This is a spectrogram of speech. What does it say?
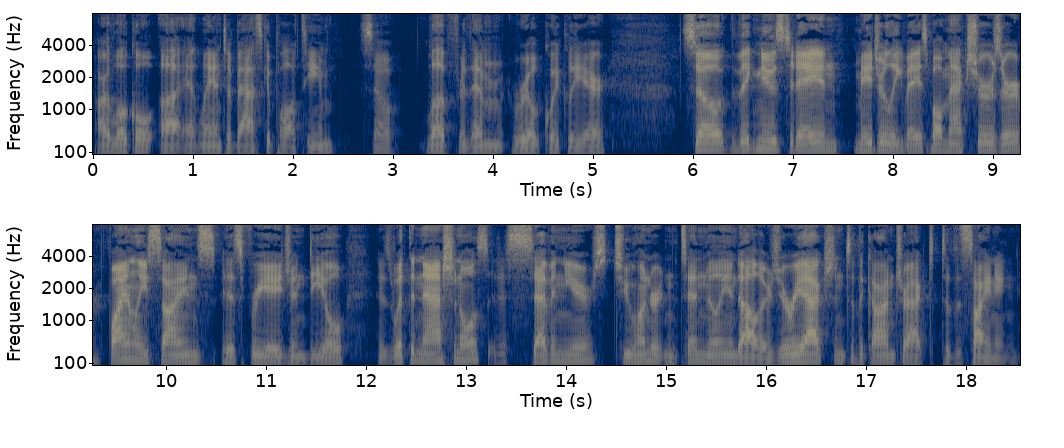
Our local uh, Atlanta basketball team. So love for them real quickly here. So the big news today in Major League Baseball, Max Scherzer finally signs his free agent deal. It is with the Nationals. It is seven years, two hundred and ten million dollars. Your reaction to the contract to the signing?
